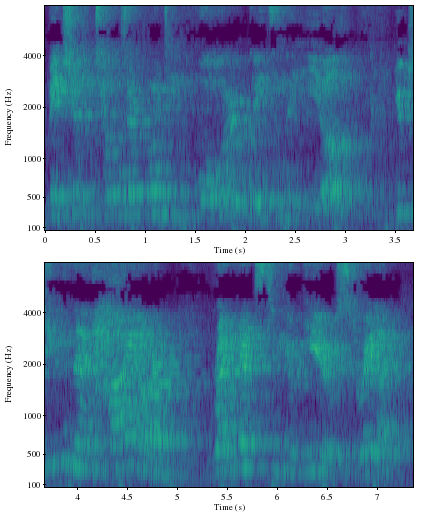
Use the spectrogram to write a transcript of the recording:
Make sure the toes are pointing forward, weights in the heel. You're keeping that high arm right next to your ear, straight up.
